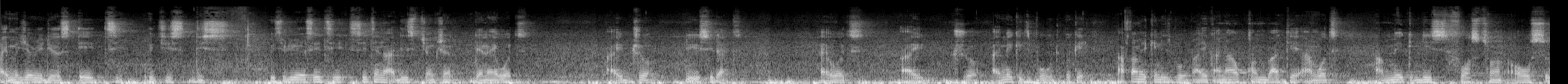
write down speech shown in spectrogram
i measure radius 80 which is this. With radius 80 sitting at this junction then i what? I draw. Do you see that i what i draw i make it bold. Okay after making this bold i can now come back here and what and make this first one also.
